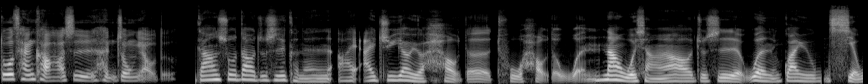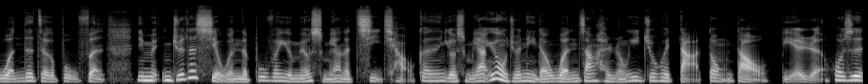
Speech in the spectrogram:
多参考，它是很重要的。刚刚说到，就是可能 I I G 要有好的图、好的文。那我想要就是问关于写文的这个部分，你们你觉得写文的部分有没有什么样的技巧，跟有什么样？因为我觉得你的文章很容易就会打动到别人，或是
